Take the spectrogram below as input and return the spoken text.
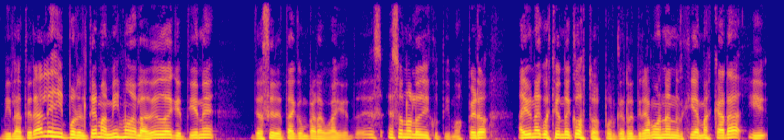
bilaterales y por el tema mismo de la deuda que tiene Yacyretá con Paraguay. Entonces, eso no lo discutimos, pero hay una cuestión de costos, porque retiramos una energía más cara y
